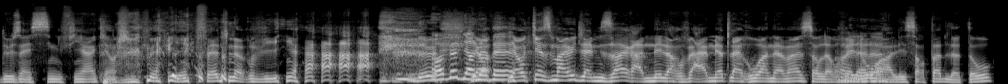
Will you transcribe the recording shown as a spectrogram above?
deux insignifiants qui n'ont jamais rien fait de leur vie. en fait, il y en ils avait. Ont, ils ont quasiment eu de la misère à, amener leur, à mettre la roue en avant sur leur vélo en les sortant de l'auto.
